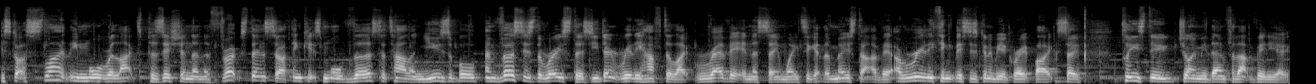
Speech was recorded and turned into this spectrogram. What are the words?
It's got a slightly more relaxed position than the Thruxton, so I think it's more versatile and usable. And versus the Roadsters, you don't really have to like rev it in the same way to get the most out of it. I really think this is going to be a great bike, so please do join me then for that video.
